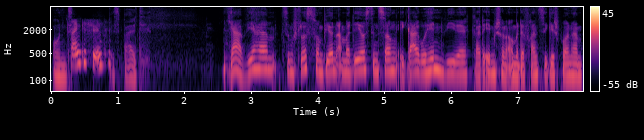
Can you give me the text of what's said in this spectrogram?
und Dankeschön. bis bald. Ja, wir haben zum Schluss von Björn Amadeus den Song Egal wohin, wie wir gerade eben schon auch mit der Franzi gesprochen haben.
